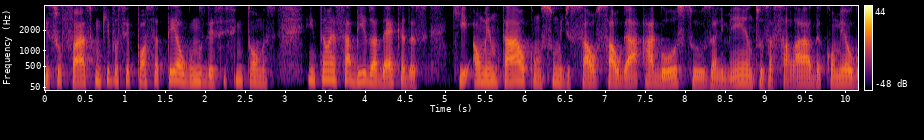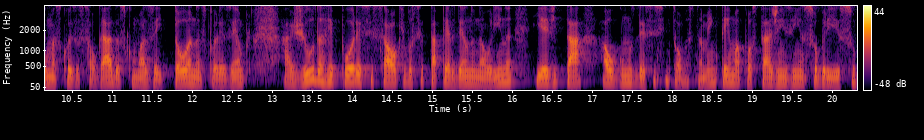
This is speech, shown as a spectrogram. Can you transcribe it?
Isso faz com que você possa ter alguns desses sintomas. Então é sabido há décadas que aumentar o consumo de sal, salgar a gosto os alimentos, a salada, comer algumas coisas salgadas, como azeitonas, por exemplo, ajuda a repor esse sal que você está perdendo na urina e evitar alguns desses sintomas. Também tem uma postagenzinha sobre isso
